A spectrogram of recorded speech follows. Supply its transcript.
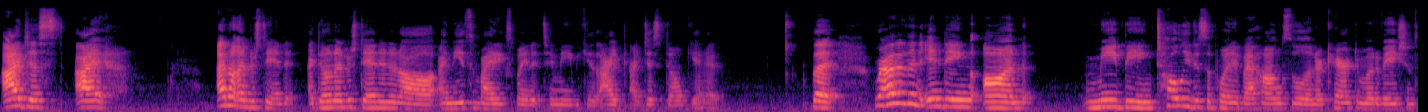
I just, I, I don't understand it. I don't understand it at all. I need somebody to explain it to me because I, I just don't get it. But rather than ending on me being totally disappointed by Hong Sool and her character motivations,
